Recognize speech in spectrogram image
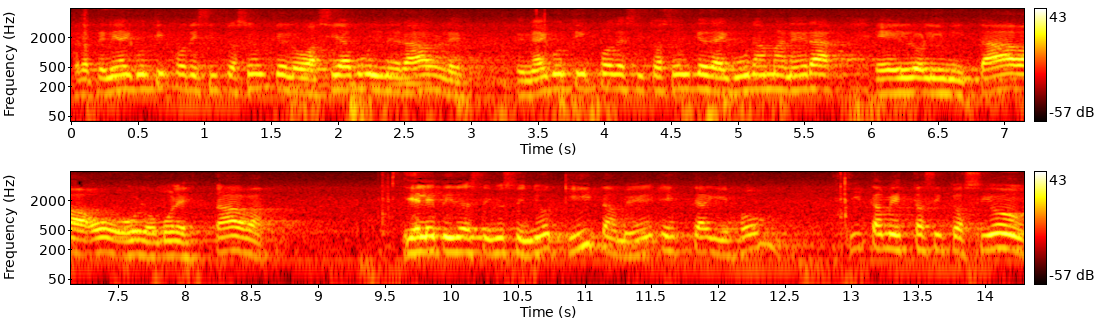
pero tenía algún tipo de situación que lo hacía vulnerable, tenía algún tipo de situación que de alguna manera eh, lo limitaba o, lo molestaba. Y él le pidió al Señor, Señor, quítame este aguijón, quítame esta situación.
